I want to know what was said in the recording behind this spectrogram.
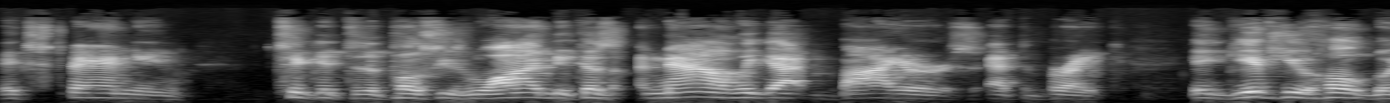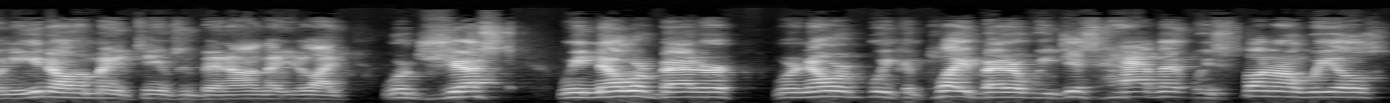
expanding to get to the postseason. Why? Because now we got buyers at the break. It gives you hope, Booney. You know how many teams we've been on that. You're like, we're just, we know we're better. We know we're, we could play better. We just haven't. We spun our wheels.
